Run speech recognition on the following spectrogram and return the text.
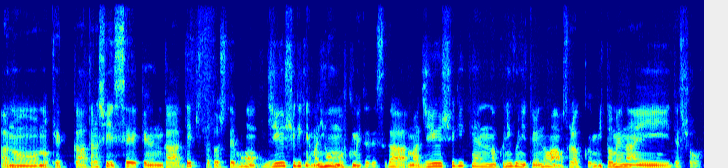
あのの結果、新しい政権ができたとしても、自由主義権、まあ、日本も含めてですが、まあ、自由主義権の国々というのはおそらく認めないでしょ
